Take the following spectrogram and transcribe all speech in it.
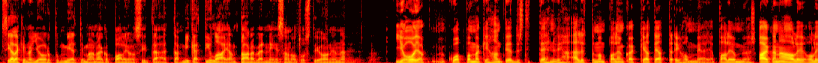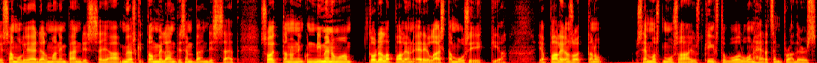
sielläkin on jouduttu miettimään aika paljon sitä, että mikä tilaajan tarve niin sanotusti on ja näin. Joo, ja Kuoppamäkihan on tietysti tehnyt ihan älyttömän paljon kaikkia teatterihommia ja paljon myös. Aikanaan oli, oli Samuli Edelmanin bändissä ja myöskin Tommi Läntisen bändissä, että soittanut niin kuin nimenomaan todella paljon erilaista musiikkia ja paljon soittanut semmoista musaa, just Kingston Wall, One Herzen Brothers,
